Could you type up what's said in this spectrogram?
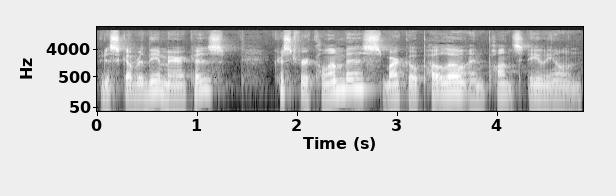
who discovered the Americas, Christopher Columbus, Marco Polo, and Ponce de Leon.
